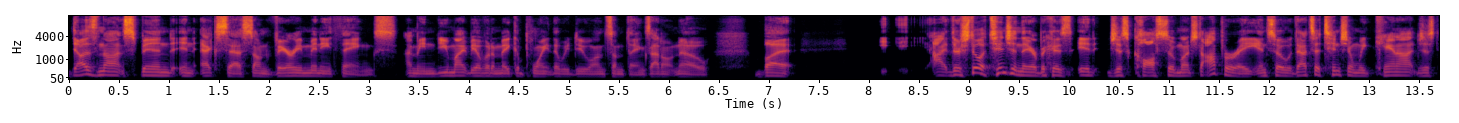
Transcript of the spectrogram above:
does not spend in excess on very many things. I mean, you might be able to make a point that we do on some things. I don't know. But I, there's still a tension there because it just costs so much to operate. And so that's a tension we cannot just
